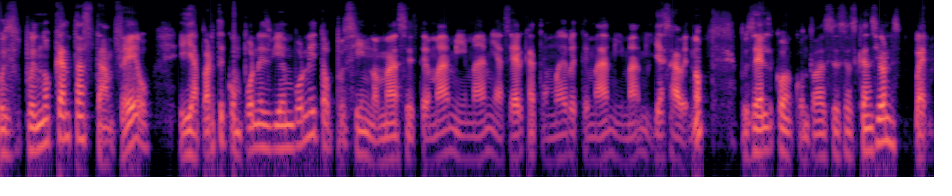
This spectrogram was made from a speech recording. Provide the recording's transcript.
pues, pues no cantas tan feo y aparte compones bien bonito, pues sí, nomás, este, mami, mami, acércate, muévete, mami, mami, ya sabes, ¿no? Pues él con, todas esas canciones. Bueno,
